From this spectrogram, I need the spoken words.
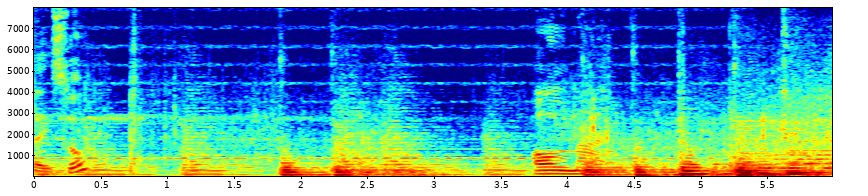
say so. All mine.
